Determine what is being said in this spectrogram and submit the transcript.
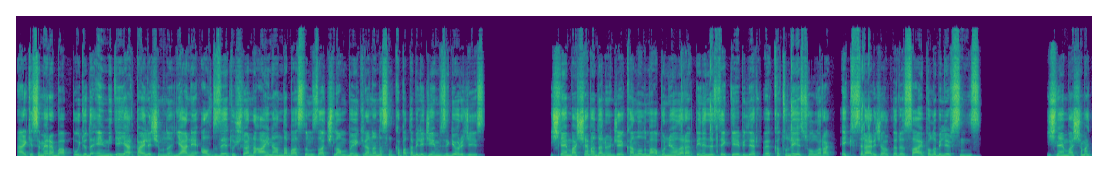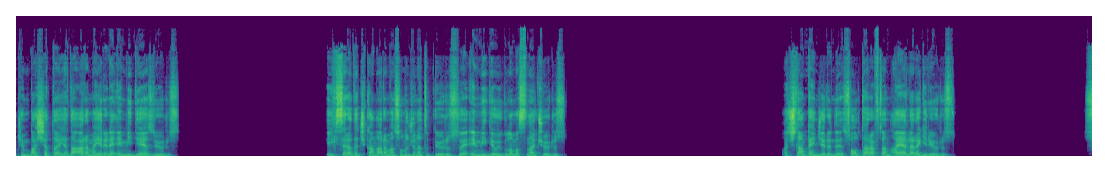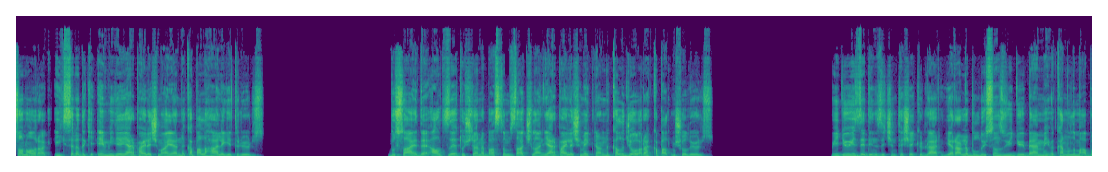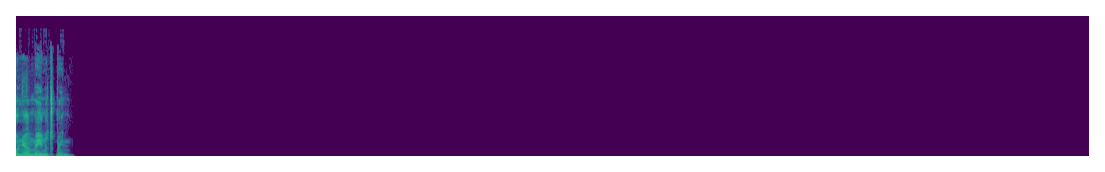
Herkese merhaba. Bu videoda Nvidia yer paylaşımını yani Alt Z tuşlarına aynı anda bastığımızda açılan bu ekranı nasıl kapatabileceğimizi göreceğiz. İşlem başlamadan önce kanalıma abone olarak beni destekleyebilir ve katıl üyesi olarak ekstra ayrıcalıklara sahip olabilirsiniz. İşlem başlamak için başlata ya da arama yerine Nvidia yazıyoruz. İlk sırada çıkan arama sonucuna tıklıyoruz ve Nvidia uygulamasını açıyoruz. Açılan pencerede sol taraftan ayarlara giriyoruz. Son olarak ilk sıradaki Nvidia yer paylaşımı ayarını kapalı hale getiriyoruz. Bu sayede Alt Z tuşlarına bastığımızda açılan yer paylaşımı ekranını kalıcı olarak kapatmış oluyoruz. Videoyu izlediğiniz için teşekkürler. Yararlı bulduysanız videoyu beğenmeyi ve kanalıma abone olmayı unutmayın.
